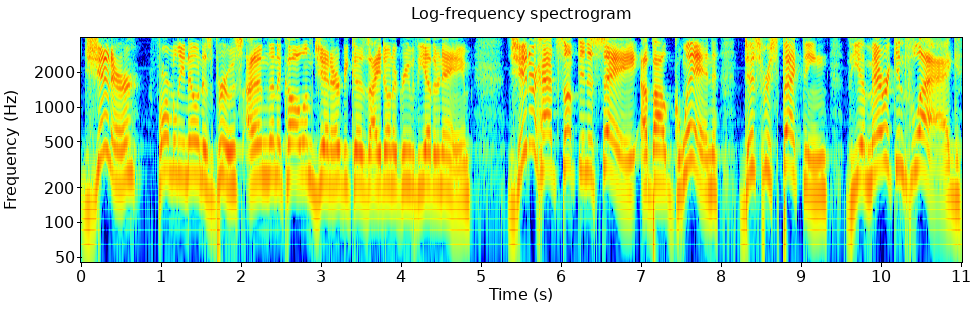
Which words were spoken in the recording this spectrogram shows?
Jenner, formerly known as Bruce, I am going to call him Jenner because I don't agree with the other name. Jenner had something to say about Gwen disrespecting the American flag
